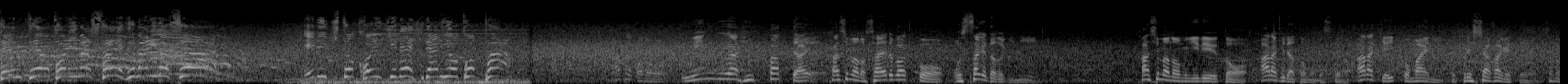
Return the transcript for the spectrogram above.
先手を取りました F・ マリノス。エリキと小池で左を突破。ウイングが引っ張って鹿島のサイドバックを押し下げた時に鹿島の右でいうと荒木だと思うんですけど荒木は1個前にこうプレッシャーかけてその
